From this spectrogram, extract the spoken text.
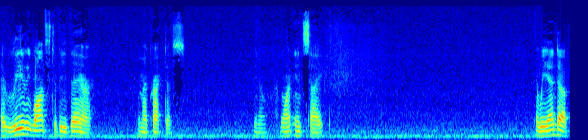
that really wants to be there in my practice. You know, I want insight. And we end up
